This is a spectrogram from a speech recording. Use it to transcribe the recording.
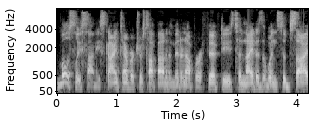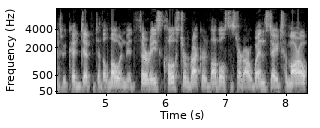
mostly sunny sky. Temperatures top out in the mid and upper 50s. Tonight, as the wind subsides, we could dip into the low and mid 30s, close to record levels to start our Wednesday. Tomorrow,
